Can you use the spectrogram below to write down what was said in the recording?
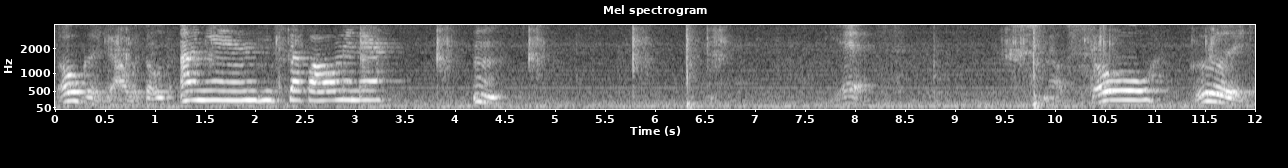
So good, y'all, with those onions and stuff all in there. Mm. Yes. Smells so good.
